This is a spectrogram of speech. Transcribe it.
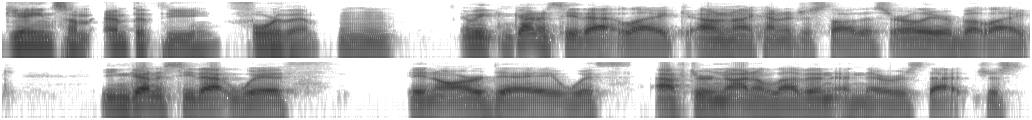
gain some empathy for them. hmm And we can kind of see that, like, I don't know, I kind of just saw this earlier, but like, you can kind of see that with in our day with after 9 11, and there was that just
